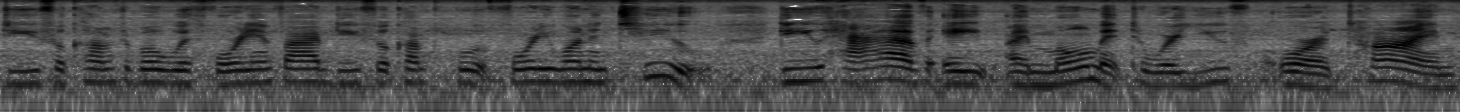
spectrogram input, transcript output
Do you feel comfortable with 40 and 5? Do you feel comfortable with 41 and 2? Do you have a, a moment to where you, or a time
